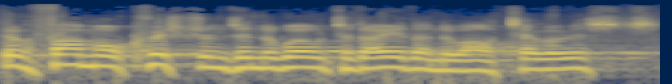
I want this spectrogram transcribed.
There are far more Christians in the world today than there are terrorists.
